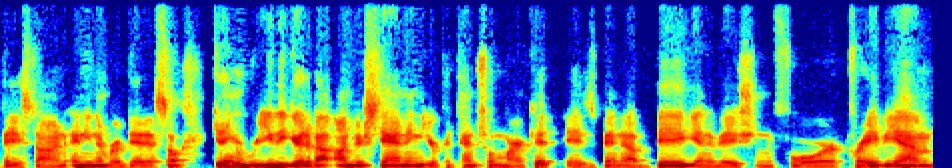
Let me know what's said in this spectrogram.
based on any number of data. So getting really good about understanding your potential market has been a big innovation for, for ABM.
